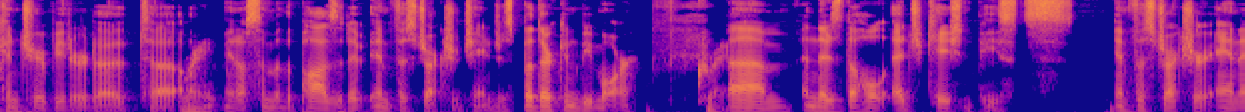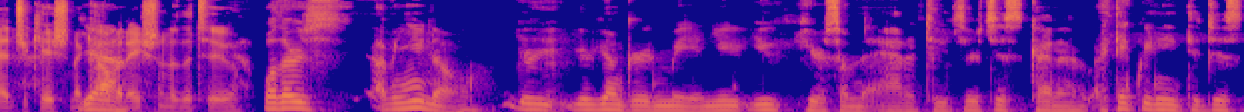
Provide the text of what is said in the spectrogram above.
contributor to, to Right. you know some of the positive infrastructure changes. But there can be more. correct. Um, and there's the whole education piece. It's infrastructure and education, a Yeah. combination of the two. Well, there's, I mean, you know, you're Mhm. you're younger than me, and you you hear some of the attitudes. There's just kind of, I think we need to just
